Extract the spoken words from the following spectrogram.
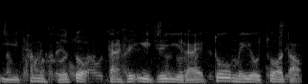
与他们合作，但是一直以来都没有做到。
